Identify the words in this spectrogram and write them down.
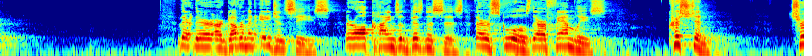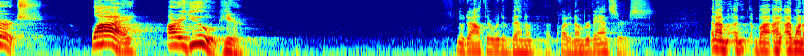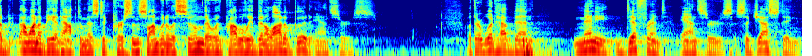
There, there are government agencies. There are all kinds of businesses. There are schools. There are families. Christian, church, why are you here? No doubt there would have been quite a number of answers. And I'm, I, I want to be an optimistic person, so I'm going to assume there would probably have been a lot of good answers. But there would have been many different answers suggesting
